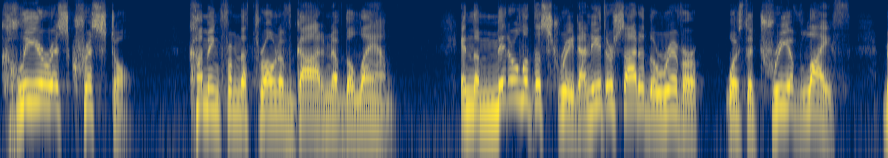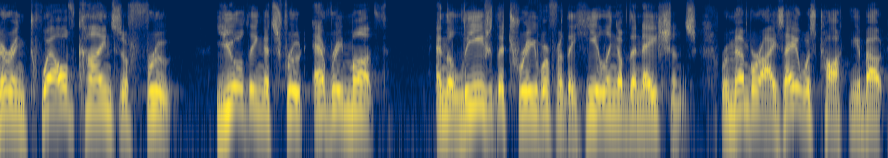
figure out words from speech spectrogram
clear as crystal, coming from the throne of God and of the Lamb. In the middle of the street, on either side of the river, was the tree of life, bearing 12 kinds of fruit, yielding its fruit every month and the leaves of the tree were for the healing of the nations. Remember, Isaiah was talking about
